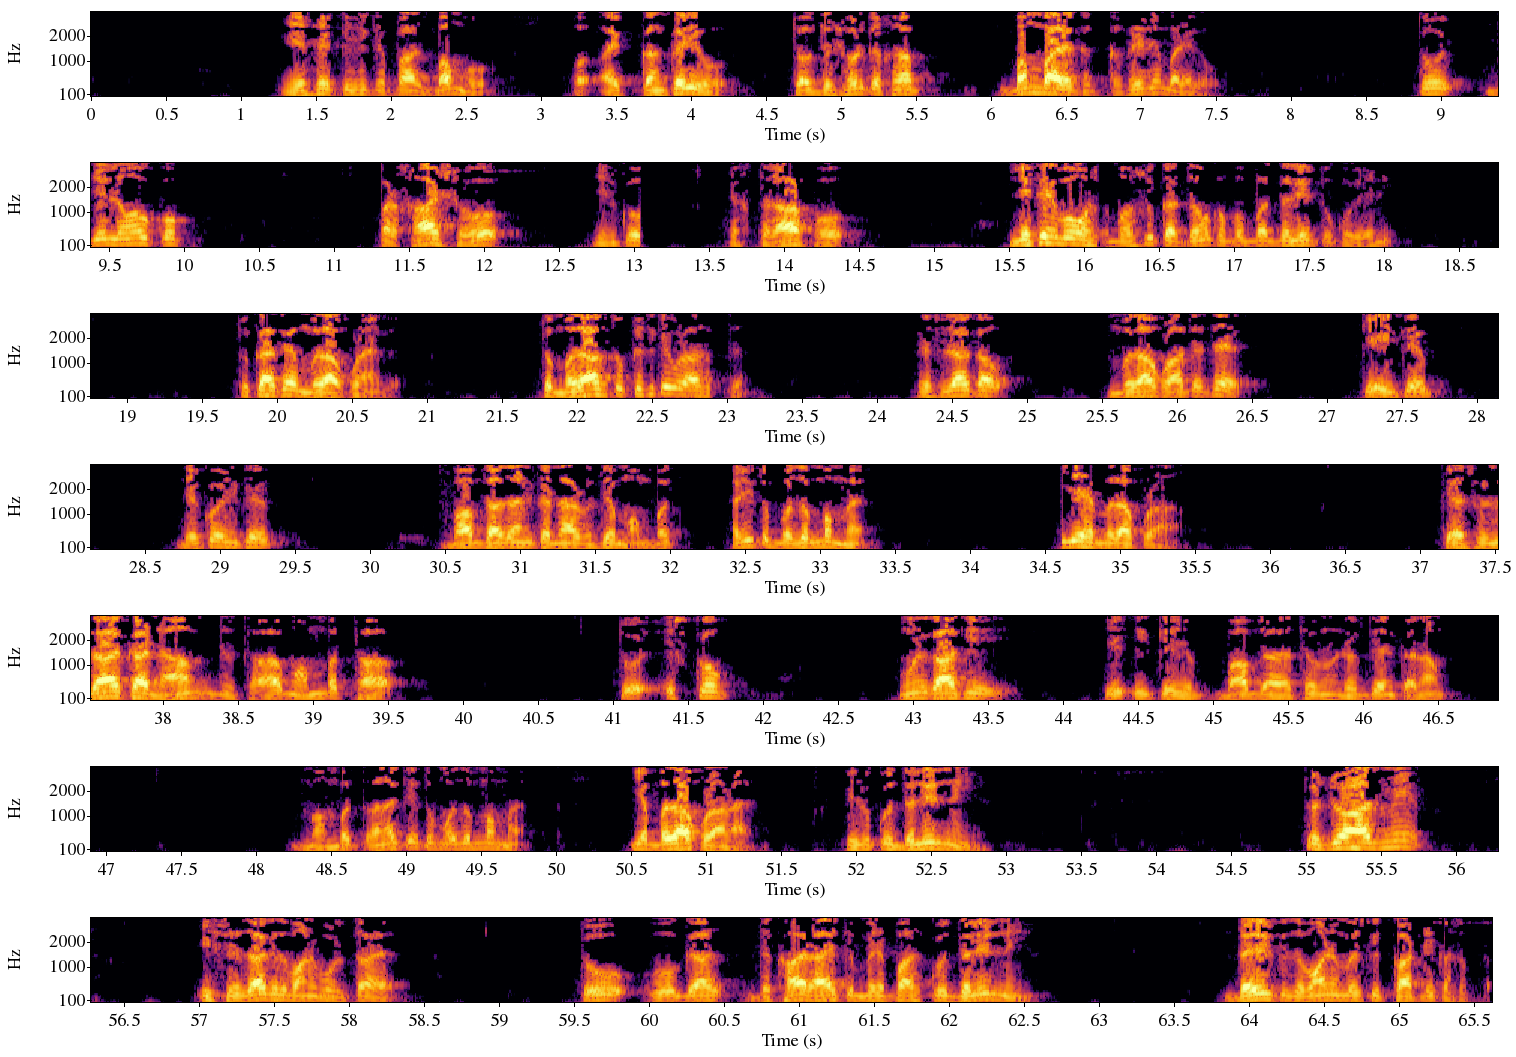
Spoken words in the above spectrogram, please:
جیسے کسی کے پاس بم ہو اور ایک کنکری ہو تو اب دشمن کے خلاف بم مارے گا کنکری نہیں مارے گا وہ۔ تو جن لوگوں کو پرخاش ہو، جن کو اختلاف ہو، لیکن وہ محسوس کرتے ہوں کہ دلیل تو کوئی ہے نہیں۔ تو کیا کہ مذاق اڑائیں گے؟ تو مذاق تو کسی کے اڑا سکتے ہیں؟ رسول کا مذاق اڑاتے تھے کہ ان کے، دیکھو ان کے باپ دادا ان کا نار محمد۔ علی تو مزمم ہے۔ یہ ہے مذاق اڑانا کہ رسول اللہ کا نام جو تھا، محمد تھا، تو اس کو انہوں نے کہا کہ ان کے جو باپ دادا تھے، انہوں نے رکھ دیا ان کا نام۔ محمد کہنا کہ تو مزمم ہے۔ یہ مذاق اڑانا ہے۔ اس میں کوئی دلیل نہیں ہے۔ تو جو آدمی اس سزا کے زبان میں بولتا ہے تو وہ کیا دکھا رہا ہے کہ میرے پاس کوئی دلیل نہیں دلیل کے زبان میں اس کی کاٹ نہیں کر سکتا۔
